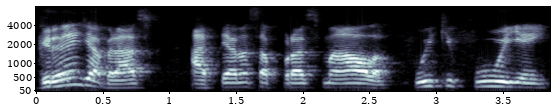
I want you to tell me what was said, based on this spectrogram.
grande abraço, até a nossa próxima aula. Fui que fui, hein?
